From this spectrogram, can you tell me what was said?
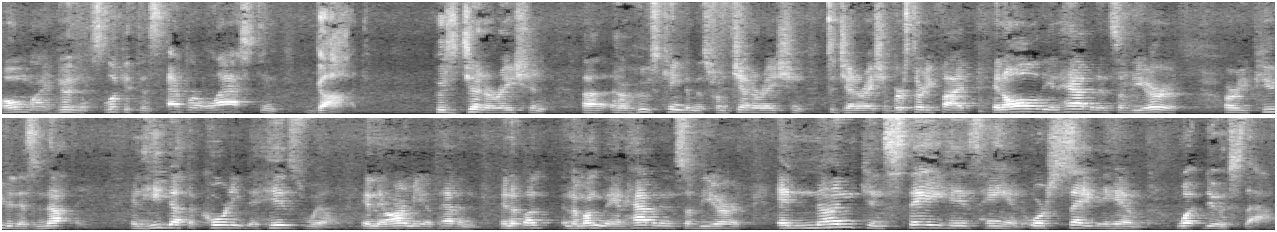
oh my goodness, look at this everlasting God whose generation uh, whose kingdom is from generation to generation. Verse 35 And all the inhabitants of the earth are reputed as nothing, and he doth according to his will in the army of heaven and and among the inhabitants of the earth. And none can stay his hand or say to him, What doest thou?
